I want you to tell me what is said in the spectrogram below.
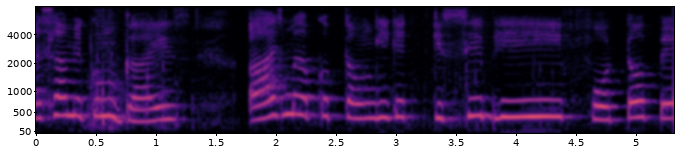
अस्सलाम वालेकुम गाइस आज मैं आपको बताऊँगी कि किसी भी फ़ोटो पे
